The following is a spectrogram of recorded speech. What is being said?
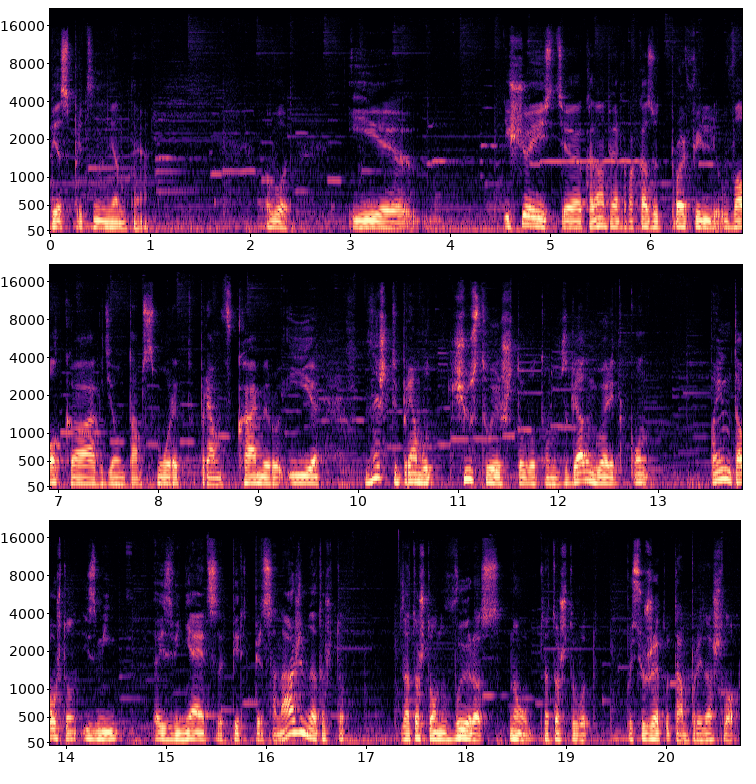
беспрецедентное. Вот. И еще есть э, канал, например, показывает профиль волка, где он там смотрит прям в камеру. И знаешь, ты прям вот чувствуешь, что вот он взглядом говорит, он помимо того, что он измен... извиняется перед персонажем за то, что за то, что он вырос, ну, за то, что вот по сюжету там произошло,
